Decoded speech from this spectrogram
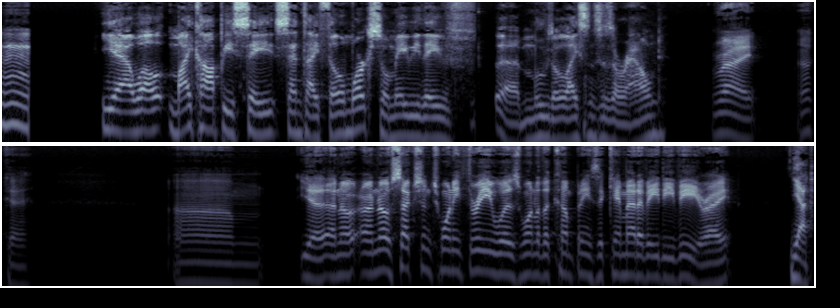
Yeah, well, my copies say Sentai Filmworks, so maybe they've uh, moved the licenses around. Right. Okay. Um. Yeah, I know. I know. Section Twenty Three was one of the companies that came out of ADV, right? Yeah,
